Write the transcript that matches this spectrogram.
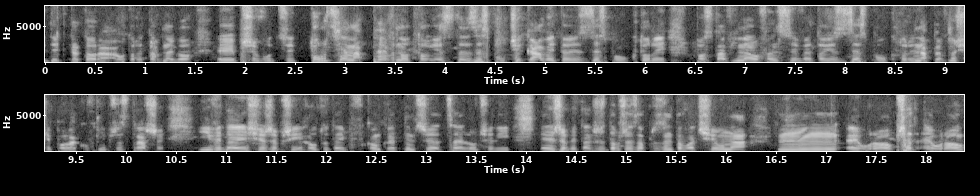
dyktatora, autorytarnego przywódcy. Turcja na pewno to jest zespół ciekawy, to jest zespół, który postawi na ofensywę, to jest zespół, który na pewno się Polaków nie przestraszy i wydaje się, że przyjechał tutaj w konkretnym ce- celu, czyli y, żeby także dobrze zaprezentować się na mm, euro, przed euro.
